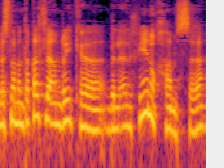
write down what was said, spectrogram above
بس لما انتقلت لأمريكا بال 2005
